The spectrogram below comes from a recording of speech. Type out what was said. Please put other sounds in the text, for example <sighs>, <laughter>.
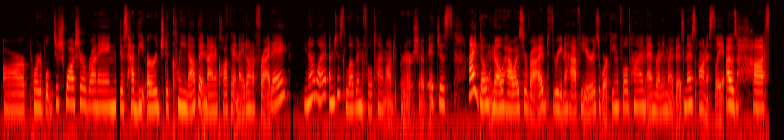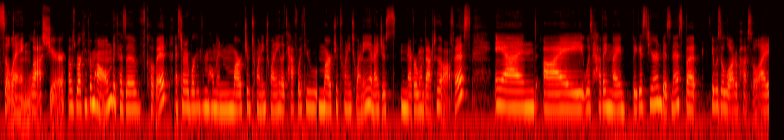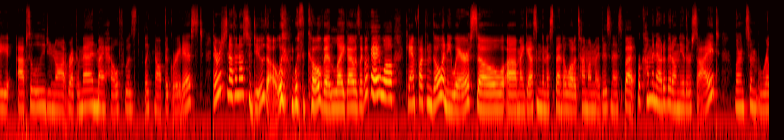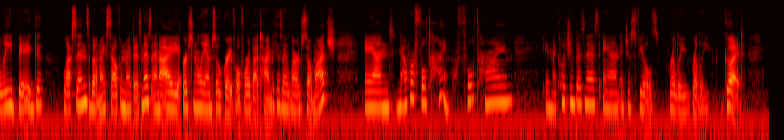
our portable dishwasher running. Just had the urge to clean up at 9 o'clock at night on a Friday you know what? I'm just loving full time entrepreneurship. It just, I don't know how I survived three and a half years working full time and running my business. Honestly, I was hustling last year. I was working from home because of COVID. I started working from home in March of 2020, like halfway through March of 2020, and I just never went back to the office. And I was having my biggest year in business, but it was a lot of hustle. I absolutely do not recommend. My health was like not the greatest. There was just nothing else to do though <laughs> with COVID. Like I was like, okay, well, can't fucking go anywhere. So um, I guess I'm gonna spend a lot of time on my business. But we're coming out of it on the other side. Learned some really big lessons about myself and my business. And I personally am so grateful for that time because I learned so much. And now we're full time. We're full time in my coaching business and it just feels really, really good.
